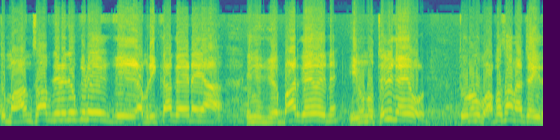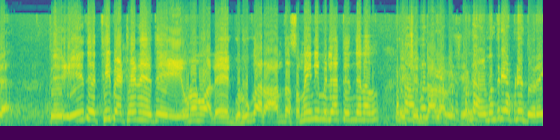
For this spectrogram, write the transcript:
ਤੇ ਮਾਨ ਸਾਹਿਬ ਜਿਹੜੇ ਨੇ ਉਹ ਕਿਹੜੇ ਅਮਰੀਕਾ ਗਏ ਨੇ ਜਾਂ ਬਾਹਰ ਗਏ ਹੋਏ ਨੇ? ਈਵਨ ਉੱਥੇ ਵੀ ਗਏ ਹੋਣ। ਤੇ ਉਹਨਾਂ ਨੂੰ ਵਾਪਸ ਆਉਣਾ ਚਾਹੀਦਾ। ਤੇ ਇਹ ਤੇ ਇੱਥੇ ਬੈਠੇ ਨੇ ਤੇ ਉਹਨਾਂ ਨੂੰ ਹਾਲੇ ਗੁਰੂ ਘਰ ਆਉਣ ਦਾ ਸਮਾਂ ਹੀ ਨਹੀਂ ਮਿਲਿਆ ਤਿੰਨ ਦਿਨਾਂ ਤੋਂ। ਇਹ ਚਿੰਤਾ ਦਾ ਵਿਸ਼ਾ ਹੈ। ਪ੍ਰਧਾਨ ਮੰਤਰੀ ਆਪਣੇ ਦੌਰੇ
